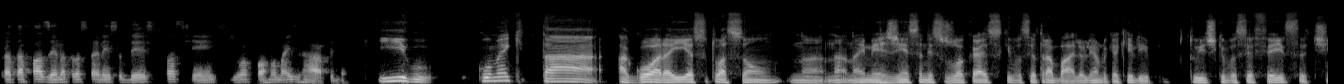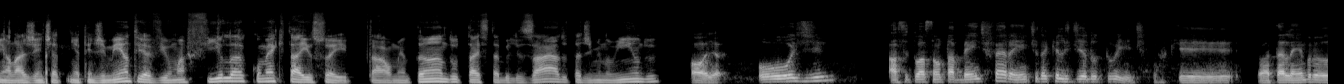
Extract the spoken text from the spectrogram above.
para estar tá fazendo a transferência desses pacientes de uma forma mais rápida. Igor, como é que está agora aí a situação na, na, na, emergência nesses locais que você trabalha? Eu lembro que aquele tweet que você fez, tinha lá gente em atendimento e havia uma fila. Como é que está isso aí? Está aumentando? Está estabilizado? Está diminuindo? Olha, hoje a situação está bem diferente daquele dia do tweet, porque eu até lembro,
